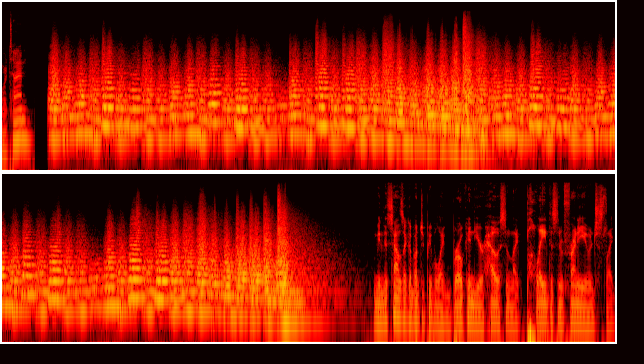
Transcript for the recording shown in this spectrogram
more mean, sounds like a bunch of people like broke into your house and like played this in front of you and just like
